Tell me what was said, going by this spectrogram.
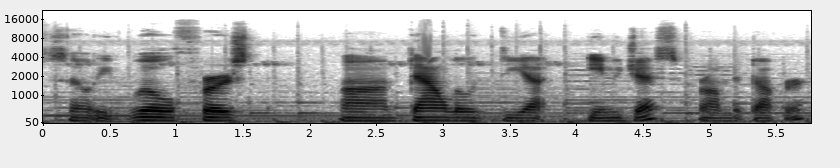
So it will first um, download the uh, images from the docker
